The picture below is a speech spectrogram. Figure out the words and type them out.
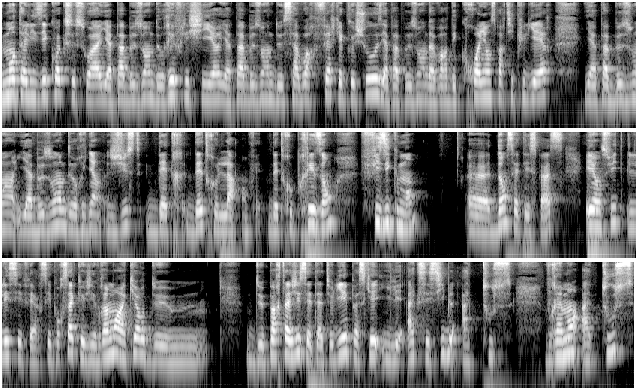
mentaliser quoi que ce soit, il n'y a pas besoin de réfléchir, il n'y a pas besoin de savoir faire quelque chose, il n'y a pas besoin d'avoir des croyances particulières, il n'y a pas besoin, il y a besoin de rien, juste d'être, d'être là en fait, d'être présent physiquement euh, dans cet espace et ensuite laisser faire. C'est pour ça que j'ai vraiment à cœur de, de partager cet atelier parce qu'il est accessible à tous, vraiment à tous.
